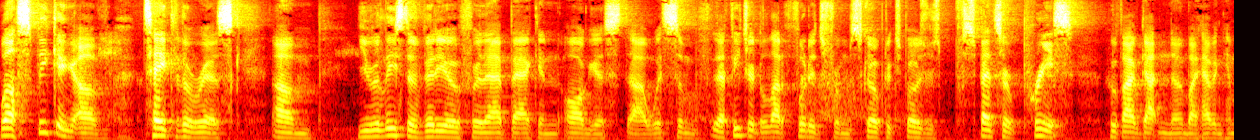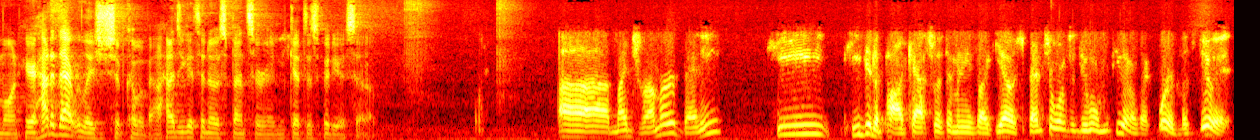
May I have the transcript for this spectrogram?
Well, speaking of take the risk, um, you released a video for that back in August uh, with some that featured a lot of footage from Scoped Exposures. Spencer Priest, who I've gotten known by having him on here. How did that relationship come about? How did you get to know Spencer and get this video set up? uh, my drummer Benny, he he did a podcast with him, and he's like, "Yo, Spencer wants to do one with you," and I was like, "Word, let's do it."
